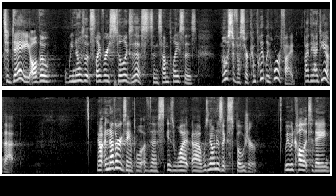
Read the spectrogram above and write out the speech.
today, although we know that slavery still exists in some places, most of us are completely horrified by the idea of that. Now, another example of this is what uh, was known as exposure. We would call it today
